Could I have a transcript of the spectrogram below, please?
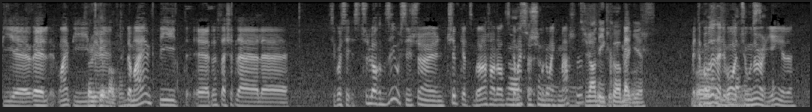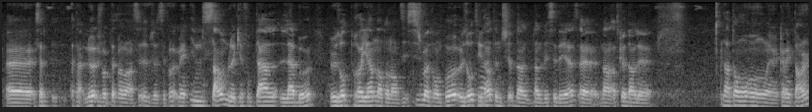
puis. Euh, euh, ouais, puis. Le kit, le truc de même, puis. Euh, tu achètes la. la... C'est quoi, c'est tu l'ordi ou c'est juste un chip que tu branches dans l'ordi? Comment Je sais pas comment il marche. C'est genre des cubs, I guess. Mais t'as pas besoin c'est d'aller voir un tuner, rien, là. Euh, ça- Attends, là, je vais peut-être m'avancer, je sais pas, mais il me semble qu'il faut que tu ailles là-bas, puis eux autres programment dans ton ordi. Si je me trompe pas, eux autres, ils Ouais. rentrent une chip dans, dans le VCDS, euh, dans, en tout cas dans le dans ton euh, connecteur,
